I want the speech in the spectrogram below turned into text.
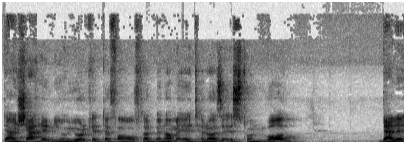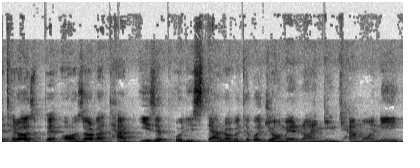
در شهر نیویورک اتفاق افتاد به نام اعتراض استونوال. در اعتراض به آزار و تبعیض پلیس در رابطه با جامعه رنگین کمانی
